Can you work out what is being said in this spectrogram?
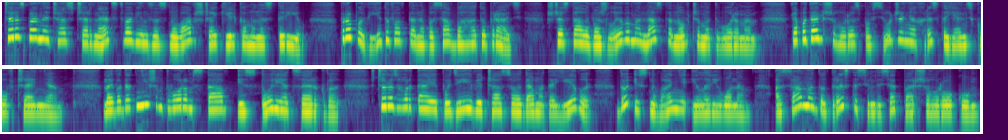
Через певний час чернецтва він заснував ще кілька монастирів, проповідував та написав багато праць, що стали важливими настановчими творами для подальшого розповсюдження християнського вчення. Найвидатнішим твором став Історія церкви, що розгортає події від часу Адама та Єви до існування Іларіона, а саме до 371 року.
